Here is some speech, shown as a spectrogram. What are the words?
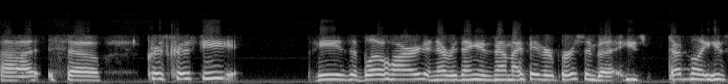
Uh, so, Chris Christie he's a blowhard and everything. He's not my favorite person, but he's definitely he's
